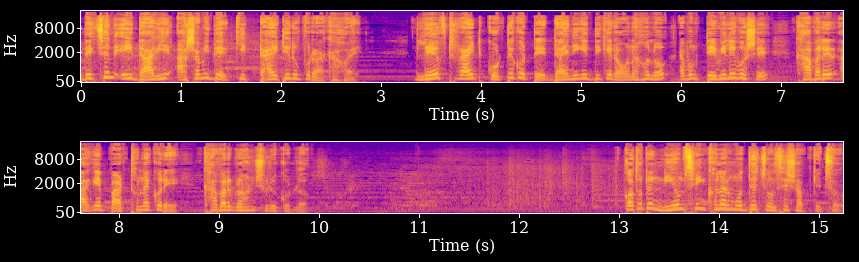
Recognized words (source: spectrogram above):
দেখছেন এই দাগি আসামিদের কি টাইটের উপর রাখা হয়। লেফট রাইট করতে করতে ডাইনিংয়ের দিকে রওনা হলো এবং টেবিলে বসে খাবারের আগে প্রার্থনা করে খাবার গ্রহণ শুরু করল। কতটা নিয়ম শৃঙ্খলার মধ্যে চলছে সবকিছু।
